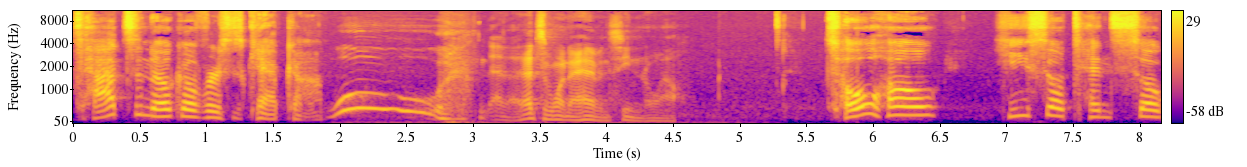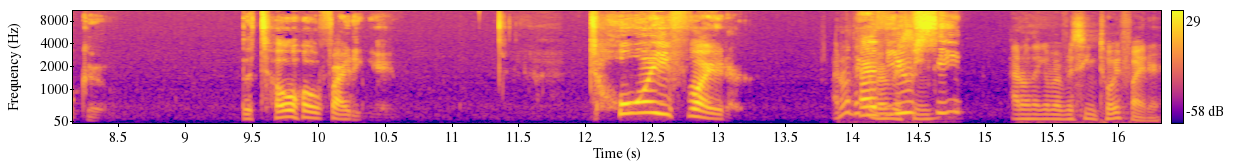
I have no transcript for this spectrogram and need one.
Tatsunoko versus Capcom, woo! That's the one I haven't seen in a while. Toho Hiso Tensoku, the Touhou fighting game. Toy Fighter. I don't think I've Have ever you seen, seen I don't think I've ever seen Toy Fighter.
